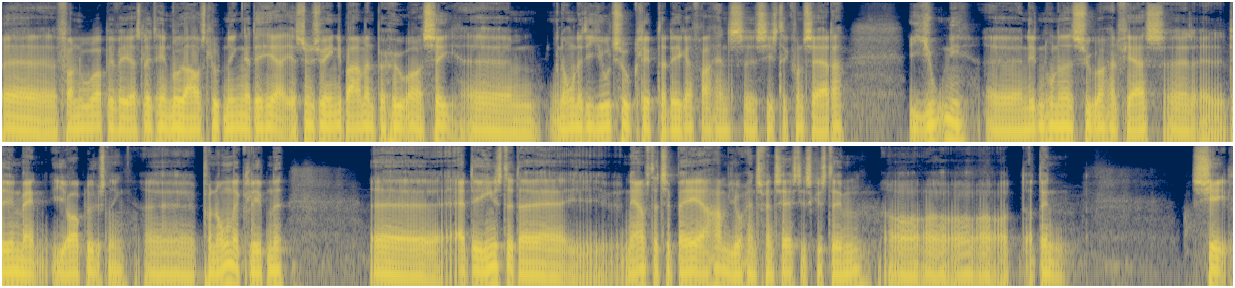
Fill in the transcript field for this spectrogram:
øh, for nu at bevæge os lidt hen mod afslutningen af det her, jeg synes jo egentlig bare, at man behøver at se øh, nogle af de YouTube-klip, der ligger fra hans øh, sidste koncerter i juni øh, 1977. Øh, det er en mand i opløsning. Øh, på nogle af klippene, øh, at det eneste, der nærmest er tilbage, er ham jo hans fantastiske stemme, og, og, og, og, og den sjæl,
